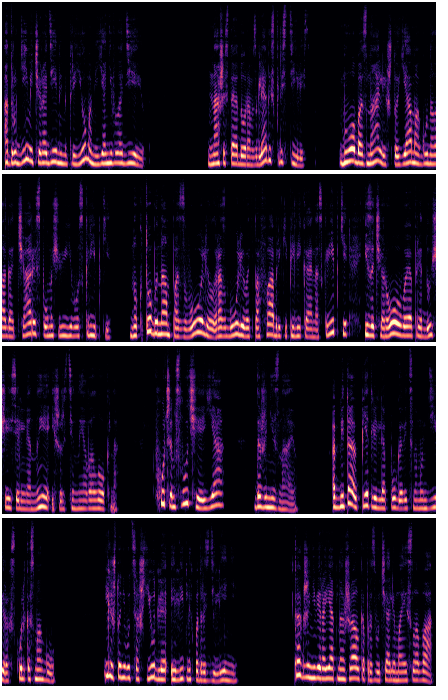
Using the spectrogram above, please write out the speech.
А другими чародейными приемами я не владею. Наши с Теодором взгляды скрестились. Мы оба знали, что я могу налагать чары с помощью его скрипки. Но кто бы нам позволил разгуливать по фабрике, пиликая на скрипке и зачаровывая предыдущиеся льняные и шерстяные волокна? В худшем случае я даже не знаю. Обметаю петли для пуговиц на мундирах, сколько смогу. Или что-нибудь сошью для элитных подразделений. Как же невероятно жалко прозвучали мои слова.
